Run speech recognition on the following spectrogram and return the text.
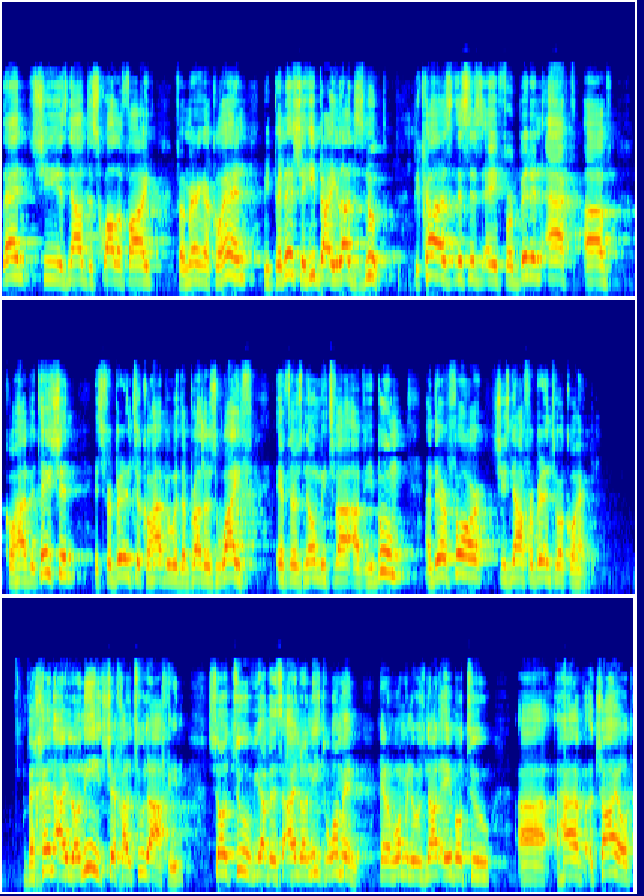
then she is now disqualified from marrying a Kohen, because this is a forbidden act of cohabitation. It's forbidden to cohabit with a brother's wife if there's no mitzvah of Yibum, and therefore she's now forbidden to a Kohen. So too, you have this Ailonit woman, again, a woman who is not able to uh, have a child,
